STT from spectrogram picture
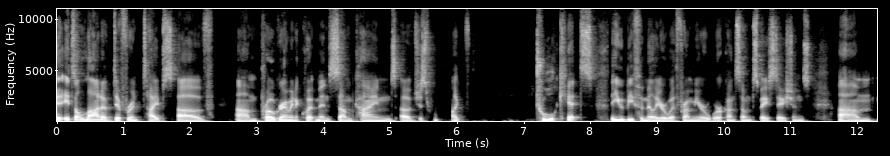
it- it's a lot of different types of um, programming equipment, some kinds of just like toolkits that you would be familiar with from your work on some space stations. Um,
